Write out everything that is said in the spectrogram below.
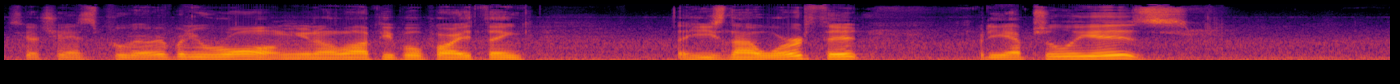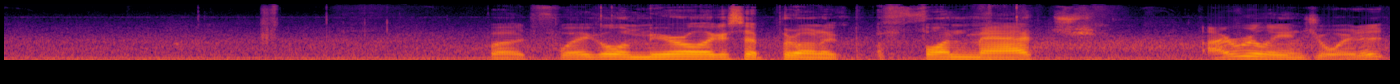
He's got a chance to prove everybody wrong. You know, a lot of people probably think that he's not worth it, but he absolutely is. But Fuego and Miro, like I said, put on a, a fun match. I really enjoyed it.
